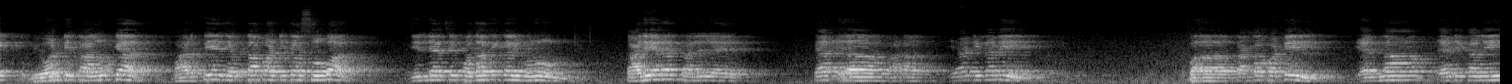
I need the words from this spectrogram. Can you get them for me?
एक भिवंडी तालुक्यात भारतीय जनता पार्टीच्या सोबत जिल्ह्याचे पदाधिकारी म्हणून कार्यरत झालेले आहेत. त्या या ठिकाणी काका पाटील यांना या ठिकाणी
